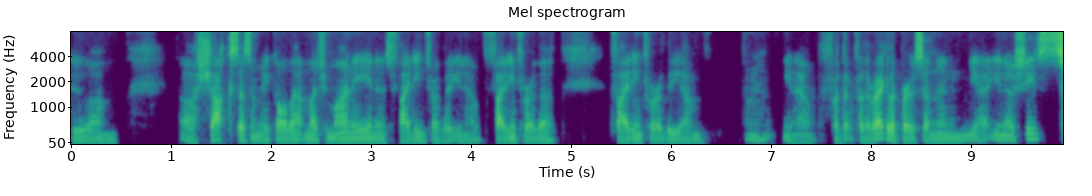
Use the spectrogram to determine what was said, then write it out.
who um, uh, shucks doesn't make all that much money and is fighting for the you know fighting for the fighting for the um you know for the for the regular person and yeah you know she's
